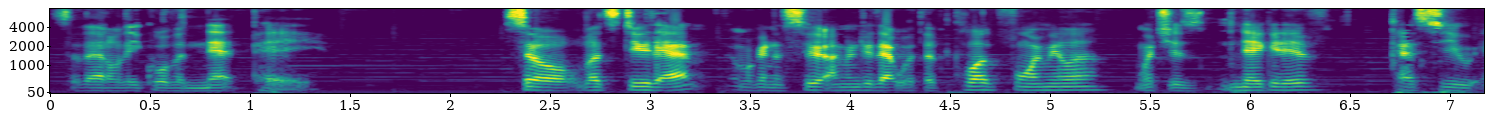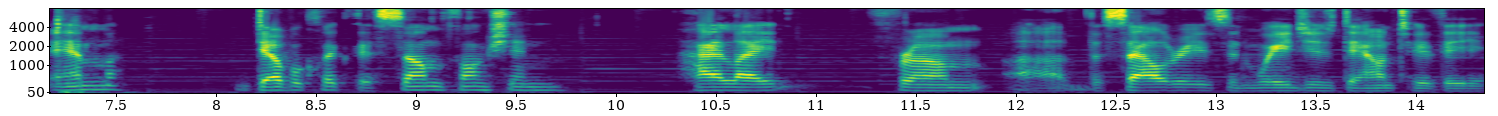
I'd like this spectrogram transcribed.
So that'll equal the net pay. So let's do that. We're gonna see, I'm gonna do that with the plug formula, which is negative SUM double click the sum function, highlight from uh, the salaries and wages down to the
